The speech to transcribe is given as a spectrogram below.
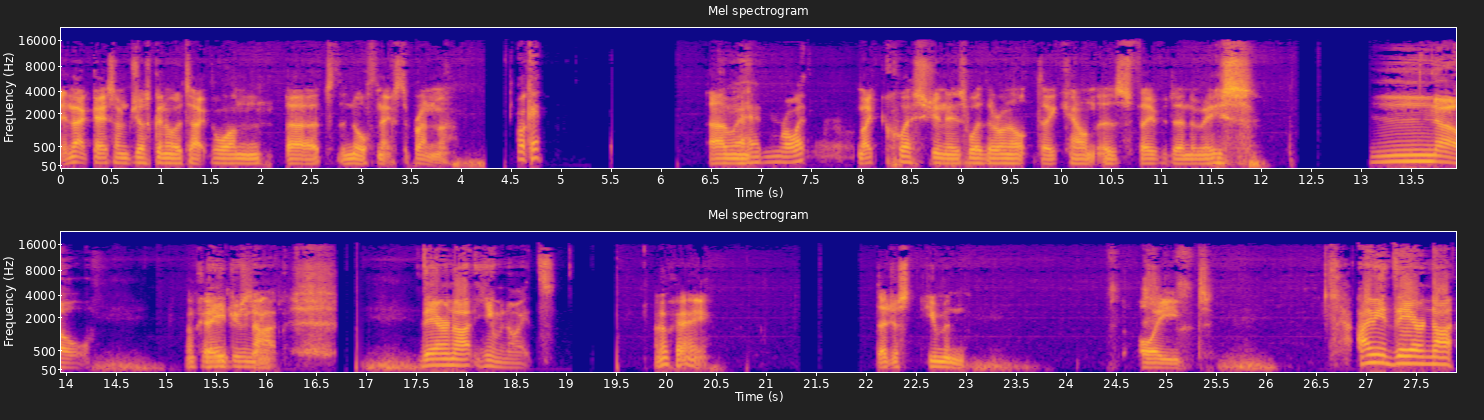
In that case, I'm just going to attack the one uh, to the north next to Branma. Okay. Um, Go ahead and roll it. My question is whether or not they count as favored enemies. No, Okay, they do not. They are not humanoids. Okay. They're just human. Oid. I mean, they are not.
